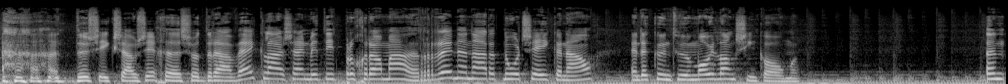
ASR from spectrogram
dus ik zou zeggen, zodra wij klaar zijn met dit programma... rennen naar het Noordzeekanaal... En daar kunt u hem mooi langs zien komen. Een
